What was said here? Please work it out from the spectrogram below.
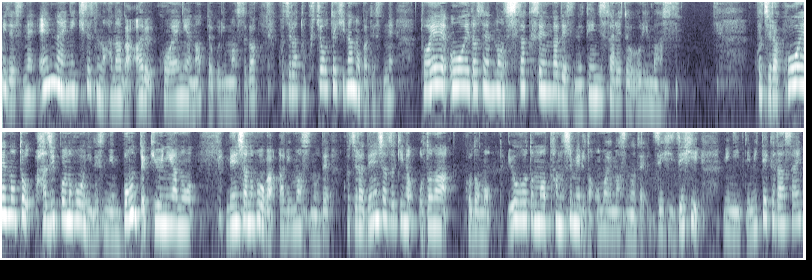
りですね、園内に季節の花がある公園にはなっておりますが、こちら特徴的なのがですね、都営大江戸線の試作船がですね、展示されております。こちら公園のと端っこの方にですねボンって急にあの電車の方がありますのでこちら電車好きの大人子供両方とも楽しめると思いますのでぜひぜひ見に行ってみてください。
